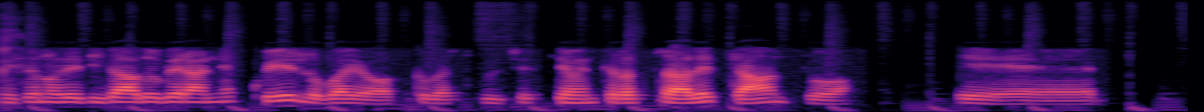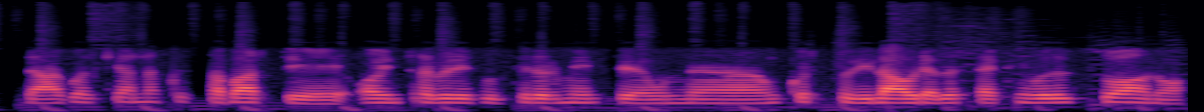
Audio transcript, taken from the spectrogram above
Mi sono dedicato per anni a quello, poi ho scoperto successivamente la strada del canto e da qualche anno a questa parte ho intrapreso ulteriormente un, un corso di laurea per tecnico del suono,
